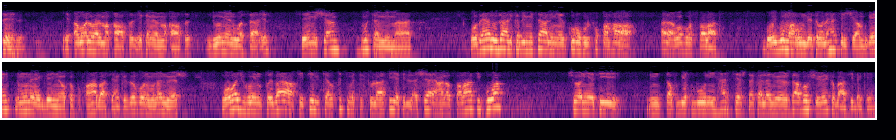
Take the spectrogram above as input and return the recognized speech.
سه أولها المقاصد يكمل المقاصد؟ دوميا وسائل. سيمشان متممات. وبيان ذلك بمثال يذكره الفقهاء ألا وهو الصلاة. بۆی بۆ ماڕوون بێتەوە لە هەرچێکیان بگەین نمونە یەکدەینەوە کە فقها باسییان کردو بۆ نمونە نوێش ووجه انطباق تلك القسمة الثلاثية للأشياء على الصلاة هو شونيتي تطبیق بوونی هەر سێشتەکە لە نوێژدا بەو شێوەیە کە باسی دەکەین.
